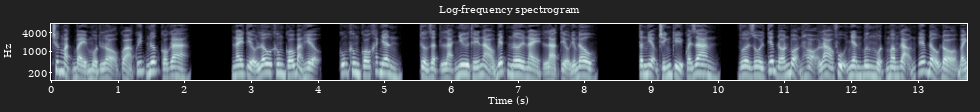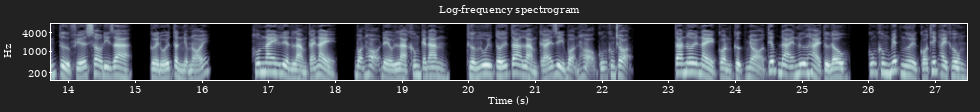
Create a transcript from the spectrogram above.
trước mặt bày một lọ quả quýt nước có ga. Nay tiểu lâu không có bảng hiệu, cũng không có khách nhân, tưởng giật là như thế nào biết nơi này là tiểu điểm đâu. Tân niệm chính kỳ quái gian, vừa rồi tiếp đón bọn họ lao phụ nhân bưng một mâm gạo nếp đậu đỏ bánh từ phía sau đi ra, cười đối tần niệm nói. Hôm nay liền làm cái này, bọn họ đều là không kén ăn, thường lui tới ta làm cái gì bọn họ cũng không chọn. Ta nơi này còn cực nhỏ tiếp đại nữ hải từ đâu, cũng không biết người có thích hay không.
